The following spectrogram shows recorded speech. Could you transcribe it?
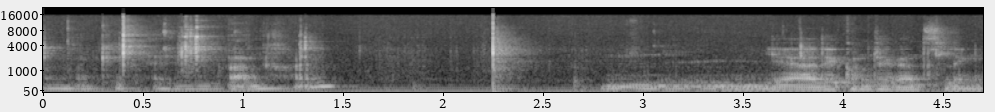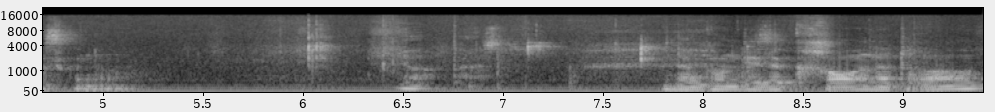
Dann kriegt er in die Bank rein. Ja, der kommt hier ganz links, genau. Ja, passt. Und dann kommen diese grauen da drauf.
